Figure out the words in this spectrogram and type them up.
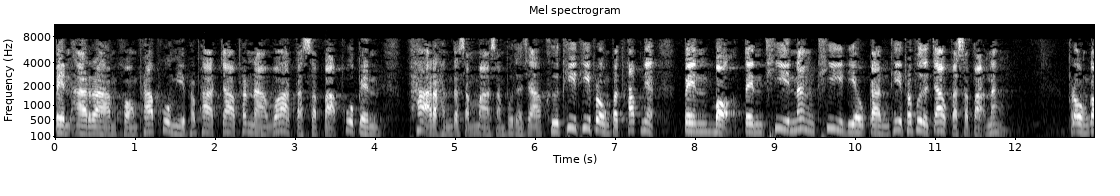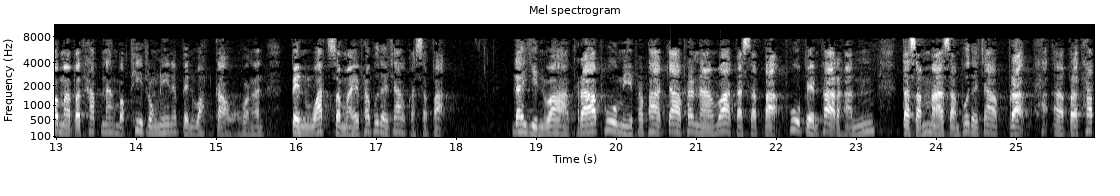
เป็นอารามของพระผู้มีพระภาคเจ้า พระนามว่ากัสปะผู้เป็นพระอรหันตสัมมาสัมพุทธเจ้า คือที่ที่พระองค์ประทับเนี่ยเป็นเบาะเป็นที่นั่งที่เดียวกันที่พระพุทธเจ้ากัสปะนั่ง พระองค์ก็มาประทับนั่งบอกที่ตรงนี้นี่ยเป็นวัดเก่าว่างั้น เป็นวัดสมัยพระพุทธเจ้ากัสปะ ได้ยินว่าพระผู้มีพระภาคเจ้าพระนามว่ากัสปะ ผู้เป็นพระอรหันตสัมมาสัมพุทธเจ้าประประทับ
